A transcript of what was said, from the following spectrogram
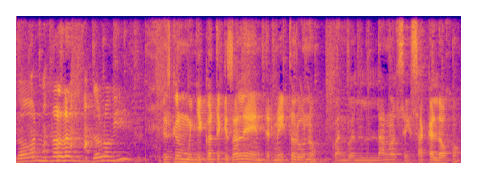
No, no, lo, no lo vi. Es que el muñecote que sale en Terminator 1, cuando el Arnold se saca el ojo,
